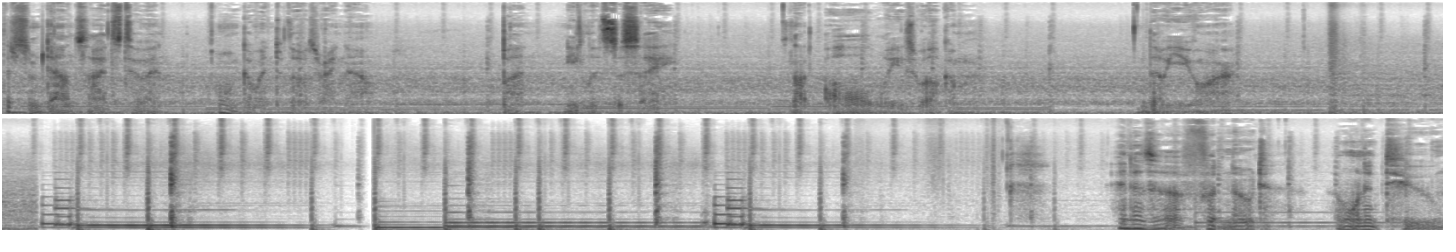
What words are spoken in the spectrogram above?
There's some downsides to it. I won't go into those right now. Needless to say, it's not always welcome, though you are. And as a footnote, I wanted to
